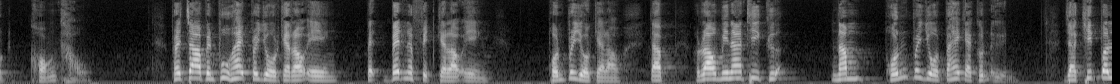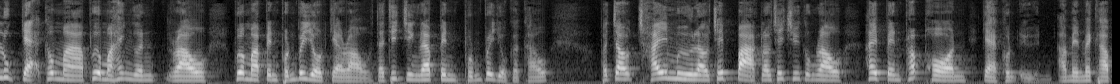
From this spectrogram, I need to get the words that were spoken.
ชน์ของเขา พระเจ้าเป็นผู้ให้ประโยชน์แก่เราเองเป็นเบนฟิตแก่เราเอง ผลประโยชน์แก่เรา แต่เรามีหน้าที่คือนำผลประโยชน์ไปให้แก่คนอื่น อย่าคิดว่าลูกแกะเข้ามาเพื่อมาให้เงินเรา เพื่อมาเป็นผลประโยชน์แก่เรา แต่ที่จริงแล้วเป็นผลประโยชน์กับเขา พระเจ้าใช้มือเราใช้ปากเราใช้ชีวิตของเรา ให้เป็นพระพรแก่คนอื่นอเมนไหมครับ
